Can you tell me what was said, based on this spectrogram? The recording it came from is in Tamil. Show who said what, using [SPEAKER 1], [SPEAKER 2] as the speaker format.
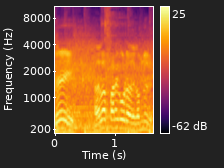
[SPEAKER 1] டேய் அதெல்லாம் பறக்கக்கூடாது கம்னு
